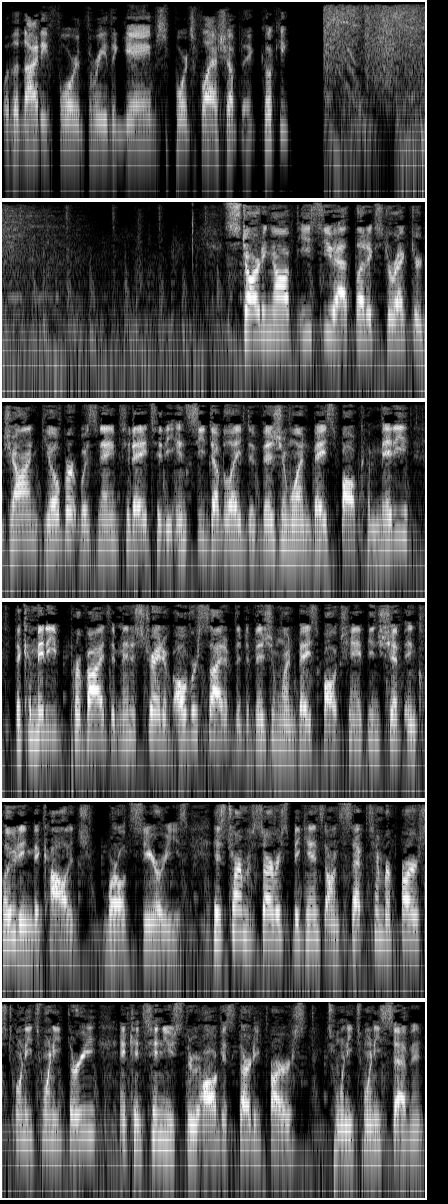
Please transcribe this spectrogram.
with a 94-3 the game sports flash update. Cookie? Starting off, ECU Athletics Director John Gilbert was named today to the NCAA Division One Baseball Committee. The committee provides administrative oversight of the Division One Baseball Championship, including the College World Series. His term of service begins on September 1st, 2023, and continues through August 31st, 2027.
